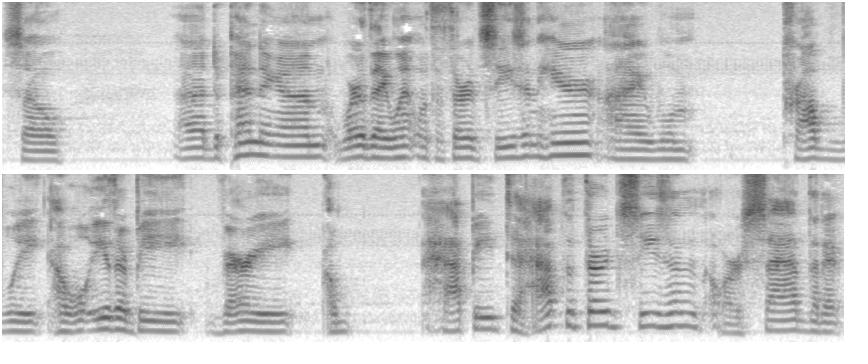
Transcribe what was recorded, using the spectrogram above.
So, uh, depending on where they went with the third season here, I will probably I will either be very uh, happy to have the third season or sad that it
